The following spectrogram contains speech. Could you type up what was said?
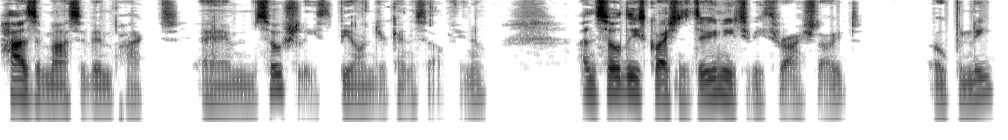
has a massive impact um socially beyond your kind of self, you know, and so these questions do need to be thrashed out openly,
